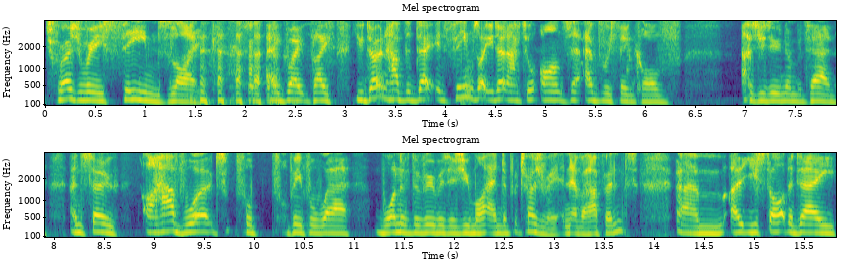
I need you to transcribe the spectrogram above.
Treasury seems like a great place. You don't have the day. It seems like you don't have to answer everything of as you do number 10. And so I have worked for, for people where one of the rumours is you might end up at Treasury. It never happened. Um, uh, you start the day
